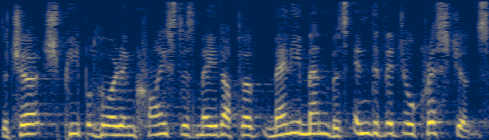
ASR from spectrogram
The church, people who are in Christ, is made up of many members, individual Christians.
